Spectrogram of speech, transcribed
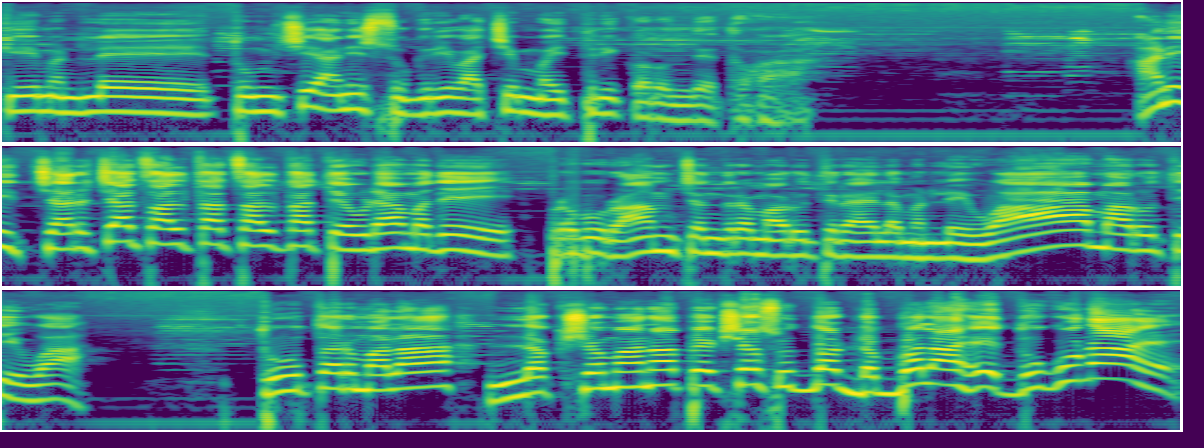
की म्हणले तुमची आणि सुग्रीवाची मैत्री करून देतो हा आणि चर्चा चालता चालता तेवढ्यामध्ये प्रभू रामचंद्र मारुती रायला म्हणले वा मारुती वा. तू तर मला लक्ष्मणापेक्षा सुद्धा डब्बल आहे दुगुण आहे.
